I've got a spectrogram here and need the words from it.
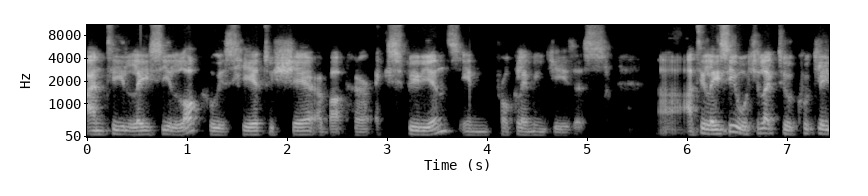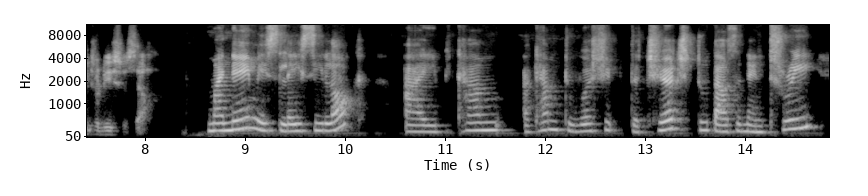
Auntie Lacey Locke, who is here to share about her experience in proclaiming Jesus. Uh, Auntie Lacey, would you like to quickly introduce yourself? My name is Lacey Locke. I become I come to worship the church 2003,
